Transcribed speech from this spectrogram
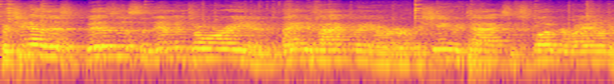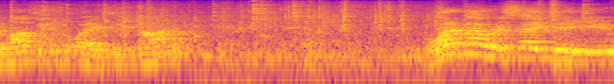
But you know this business and inventory and manufacturing or, machinery tax is floating around in lots of different ways, is it not? What if I were to say to you,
